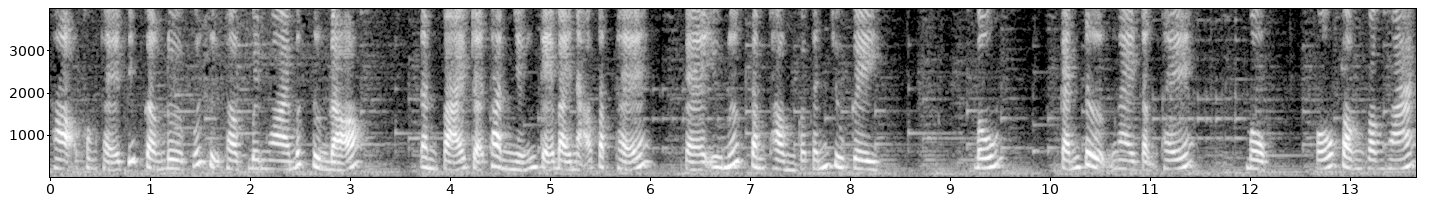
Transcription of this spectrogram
Họ không thể tiếp cận được với sự thật bên ngoài bức tường đỏ, đành phải trở thành những kẻ bại não tập thể, kẻ yêu nước tâm thần có tính chu kỳ. 4. Cảnh tượng ngày tận thế 1. Hố phần văn hóa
